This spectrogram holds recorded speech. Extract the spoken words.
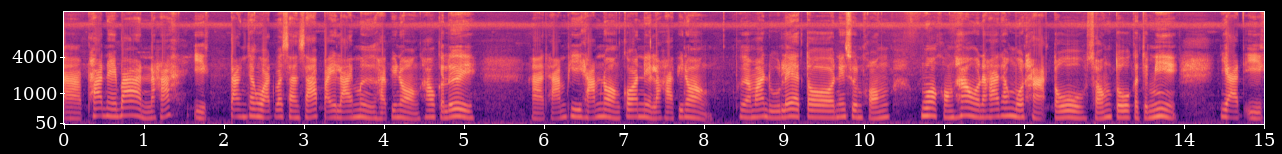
อ่าพระในบ้านนะคะ อีกต่างจังหวัดวาสันซาไปหลายมือค่ะ พี่น้องเฮาก็เลยอ่าถามพี่ถามน้องก่อนนี่แหละค่ะ พี่น้อง เพื่อมาดูแลต่อในส่วนของงัวของเฮานะคะ ทั้งหมดหาโตสองโตก็จะมีญาติอีก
